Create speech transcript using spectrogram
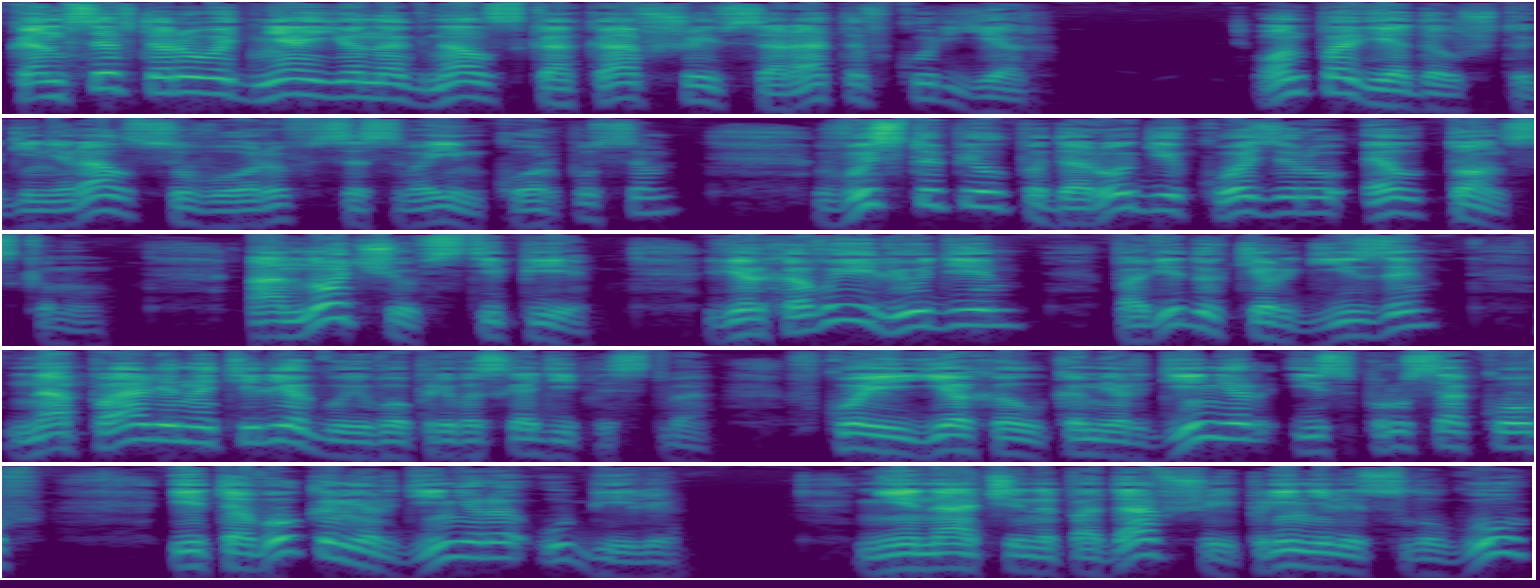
В конце второго дня ее нагнал скакавший в Саратов курьер. Он поведал, что генерал Суворов со своим корпусом выступил по дороге к озеру Элтонскому, а ночью в степи верховые люди, по виду киргизы, напали на телегу его превосходительства, в кое ехал камердинер из прусаков, и того камердинера убили. Не иначе нападавшие приняли слугу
